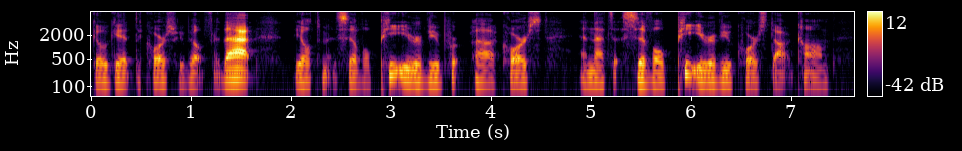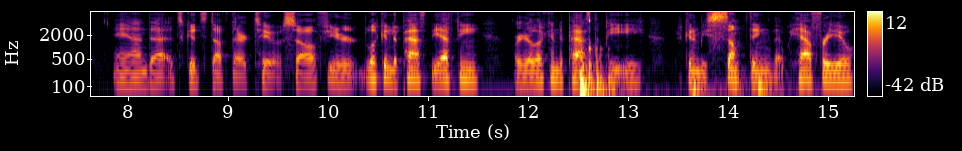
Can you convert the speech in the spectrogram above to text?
go get the course we built for that, the Ultimate Civil PE Review uh, course, and that's at civilpereviewcourse.com. And uh, it's good stuff there too. So if you're looking to pass the FE or you're looking to pass the PE, there's going to be something that we have for you.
